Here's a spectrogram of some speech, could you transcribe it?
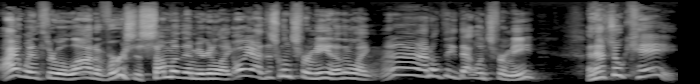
I went through a lot of verses. Some of them you're going to like, oh, yeah, this one's for me. And others like, I don't think that one's for me. And that's okay.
